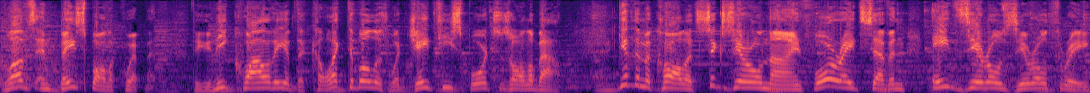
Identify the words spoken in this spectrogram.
gloves, and baseball equipment. The unique quality of the collectible is what JT Sports is all about. Give them a call at 609 487 8003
